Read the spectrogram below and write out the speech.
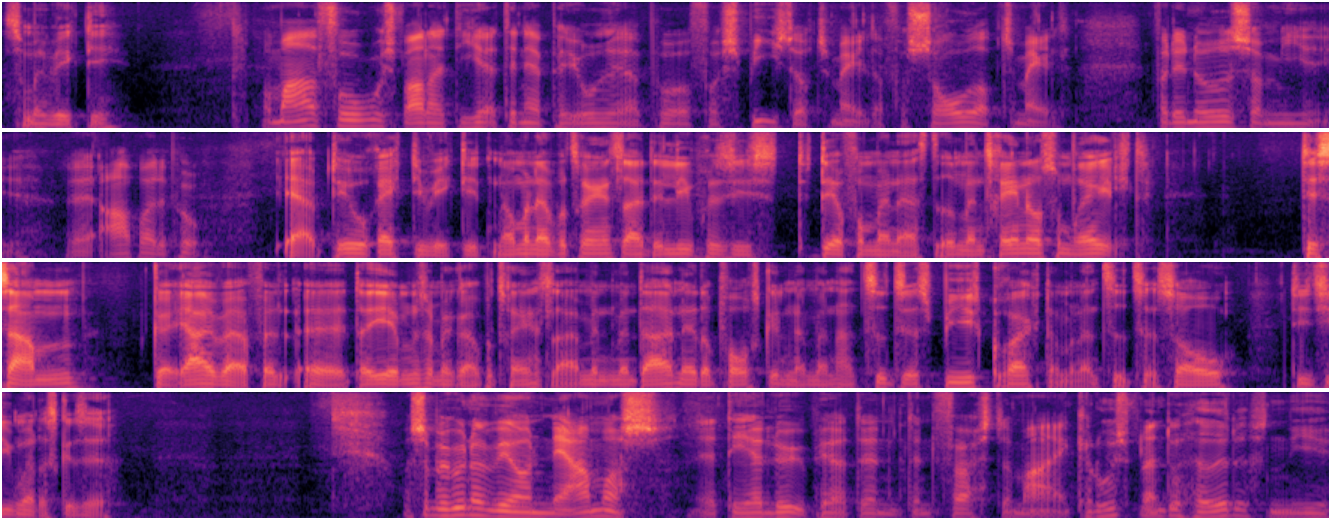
som er vigtige. Hvor meget fokus var der i de her, den her periode her på at få spist optimalt og få sovet optimalt? For det er noget, som I øh, øh, arbejder på? Ja, det er jo rigtig vigtigt. Når man er på træningslejr, det er lige præcis det er derfor, man er afsted. Man træner jo som regel det samme, gør jeg i hvert fald, øh, derhjemme, som jeg gør på træningslejr. Men, men der er netop forskellen, at man har tid til at spise korrekt, og man har tid til at sove de timer, der skal til. Og så begynder vi at nærme os øh, det her løb her den, den 1. maj. Kan du huske, hvordan du havde det sådan i,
